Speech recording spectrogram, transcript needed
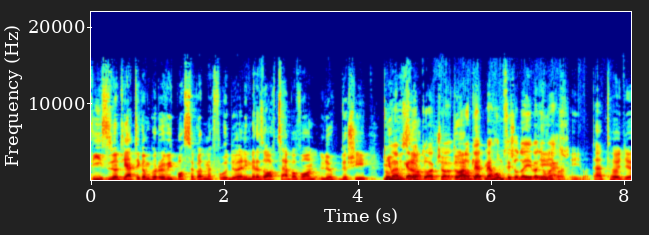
10-15 játék, amikor rövid passzokat meg fogod dölni, mert az arcában van lökdösi, Tovább nyúzza, kell, hogy tartsa a tovább labdát Mahomes, és odaér a Így nyomás. van, így van. Tehát, hogy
